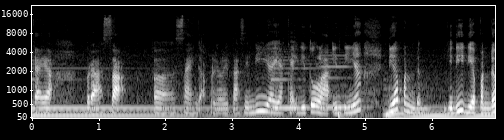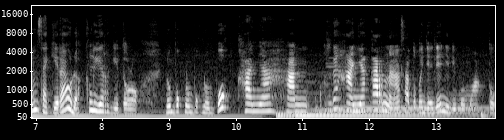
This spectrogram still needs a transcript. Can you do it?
kayak berasa uh, saya nggak prioritasin dia ya kayak gitulah. Intinya dia pendem. Jadi dia pendem saya kira udah clear gitu loh. Numpuk numpuk numpuk hanya han, maksudnya hanya karena satu kejadian jadi bom waktu.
